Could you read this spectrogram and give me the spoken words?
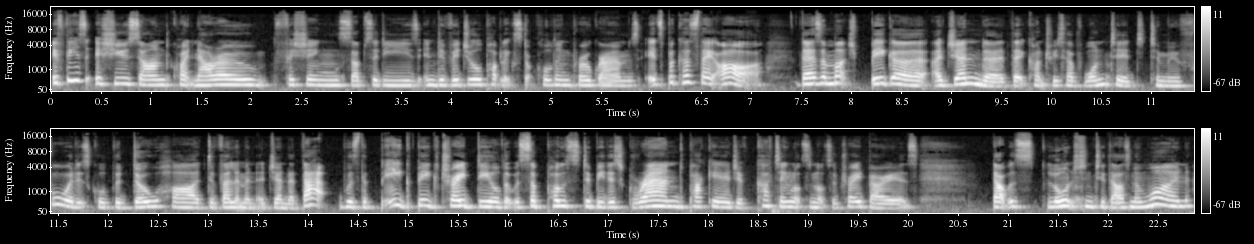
If these issues sound quite narrow, fishing, subsidies, individual public stockholding programs, it's because they are. There's a much bigger agenda that countries have wanted to move forward. It's called the Doha Development Agenda. That was the big, big trade deal that was supposed to be this grand package of cutting lots and lots of trade barriers. That was launched in 2001,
